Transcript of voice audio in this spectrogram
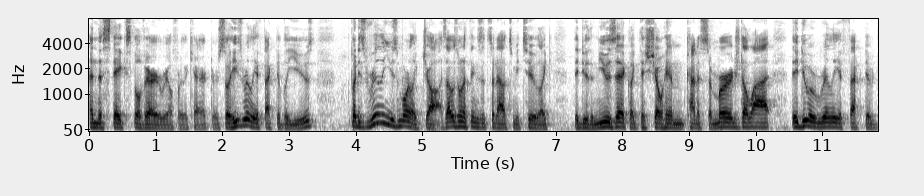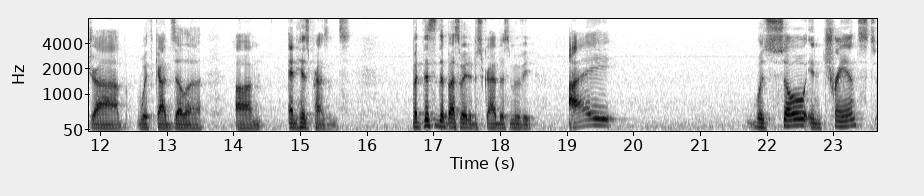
and the stakes feel very real for the characters. So he's really effectively used, but he's really used more like Jaws. That was one of the things that stood out to me too. Like they do the music, like they show him kind of submerged a lot. They do a really effective job with Godzilla um, and his presence. But this is the best way to describe this movie. I was so entranced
